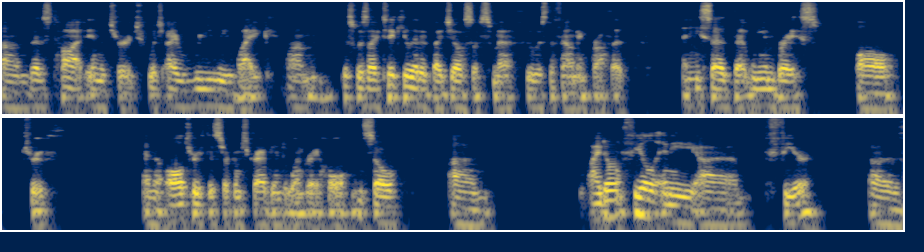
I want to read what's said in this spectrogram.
um, that is taught in the church which i really like. Um, this was articulated by joseph smith who was the founding prophet. And he said that we embrace all truth and that all truth is circumscribed into one great whole. And so um, I don't feel any uh, fear of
